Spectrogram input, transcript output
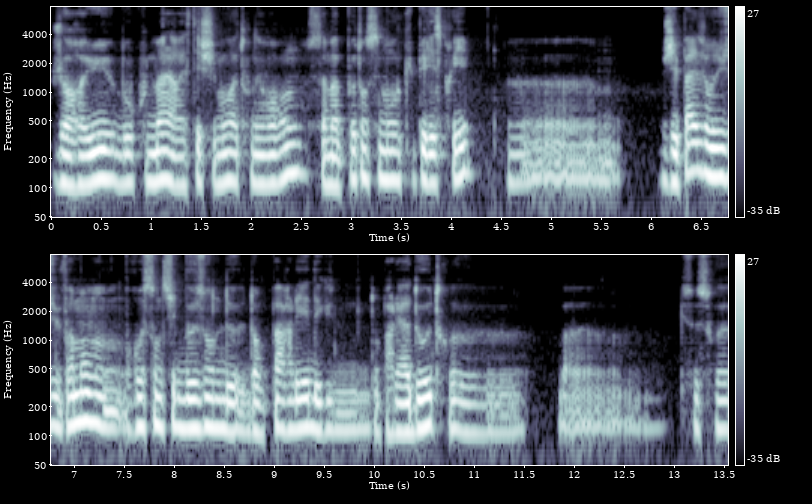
j'aurais eu beaucoup de mal à rester chez moi à tourner en rond. Ça m'a potentiellement occupé l'esprit. j'ai pas vraiment ressenti le besoin d'en parler, d'en parler à d'autres. Bah, que ce soit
